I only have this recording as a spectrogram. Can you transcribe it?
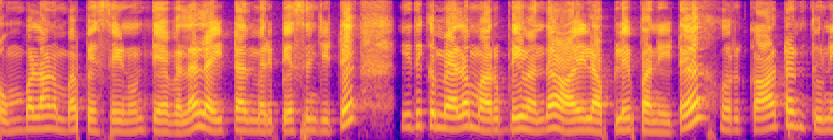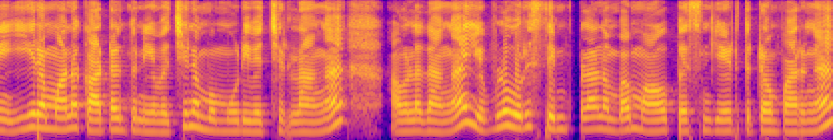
ரொம்பலாம் நம்ம பிசையணும்னு தேவையில்லை. லைட்டாக அது மாதிரி பிசைஞ்சிட்டு இதுக்கு மேலே மறுபடியும் வந்து ஆயில் அப்ளை பண்ணிவிட்டு ஒரு காட்டன் துணி ஈரமான காட்டன் துணியை வச்சு நம்ம மூடி வச்சிடலாங்க. அவ்வளோதாங்க எவ்வளோ ஒரு சிம்பிளாக நம்ம மாவு பிசைஞ்சு எடுத்துட்டோம் பாருங்கள்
